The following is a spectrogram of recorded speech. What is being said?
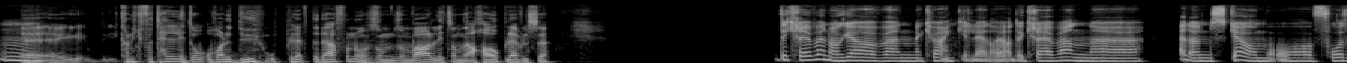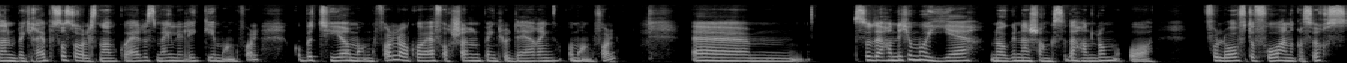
Mm. Eh, eh, kan du ikke fortelle litt, og, hva det du opplevde der for noe, som, som var litt sånn aha-opplevelse? Det krever noe av en hver enkelt leder, ja. Det krever en, eh, en ønske om å få den begrepsforståelsen av hva er det som egentlig ligger i mangfold. Hva betyr mangfold, og hva er forskjellen på inkludering og mangfold? Um, så det handler ikke om å gi noen en sjanse, det handler om å få lov til å få en ressurs.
